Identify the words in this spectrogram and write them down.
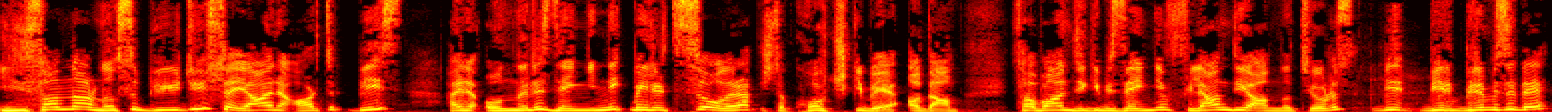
insanlar nasıl büyüdüyse yani artık biz hani onları zenginlik belirtisi olarak işte koç gibi adam Sabancı gibi zengin filan diye anlatıyoruz. Bir, birbirimizi de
